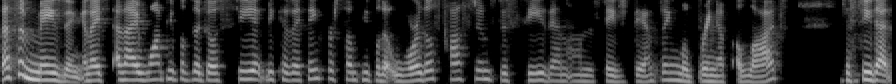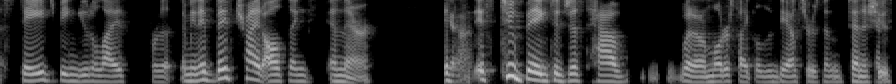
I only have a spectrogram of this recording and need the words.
That's amazing. And I and I want people to go see it because I think for some people that wore those costumes to see them on the stage dancing will bring up a lot. To see that stage being utilized for I mean they've they've tried all things in there it's, yeah. it's too big to just have what know, motorcycles and dancers and tennis shoes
